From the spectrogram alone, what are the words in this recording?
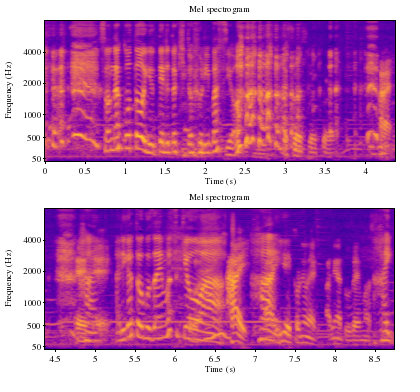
そんなことを言ってるときっと降りますよそうそうそう。はい。えーはいありがとうございます今日ははい。はいはい。いえ、とんでもないです。ありがとうございます。はい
